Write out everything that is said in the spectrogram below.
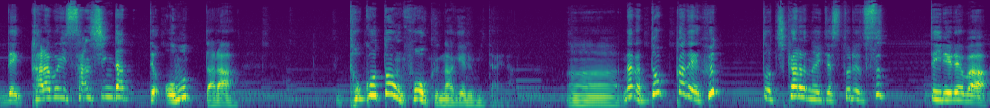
で空振り三振だって思ったらとことんフォーク投げるみたいな。うん。なんかどっかでふっと力抜いてストレートスッて入れれば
